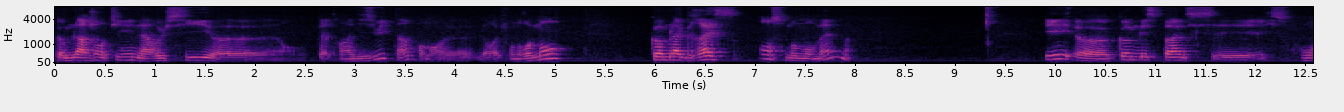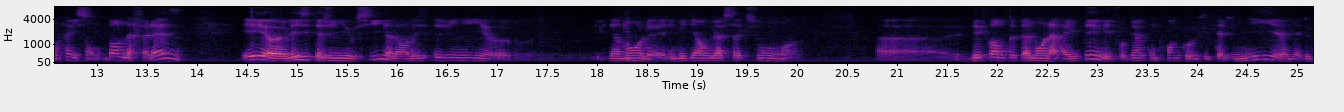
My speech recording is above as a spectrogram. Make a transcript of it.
comme l'Argentine, la Russie en 98, hein, pendant leur effondrement, comme la Grèce en ce moment même, et comme l'Espagne, ils sont là, ils sont au bord de la falaise, et les États-Unis aussi. Alors les États-Unis évidemment, les, médias anglo-saxons euh, déforment totalement la réalité, mais il faut bien comprendre qu'aux États-Unis, euh, il y a de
